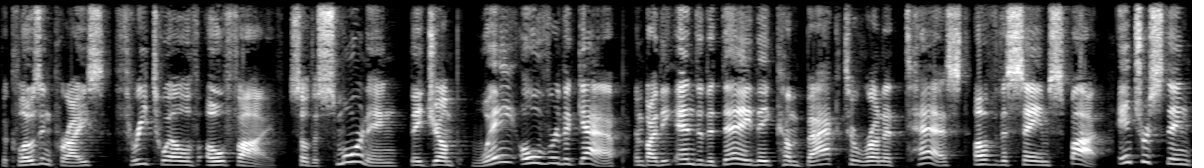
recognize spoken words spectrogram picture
the closing price 312.05. So this morning they jump way over the gap and by the end of the day they come back to run a test of the same spot. Interesting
